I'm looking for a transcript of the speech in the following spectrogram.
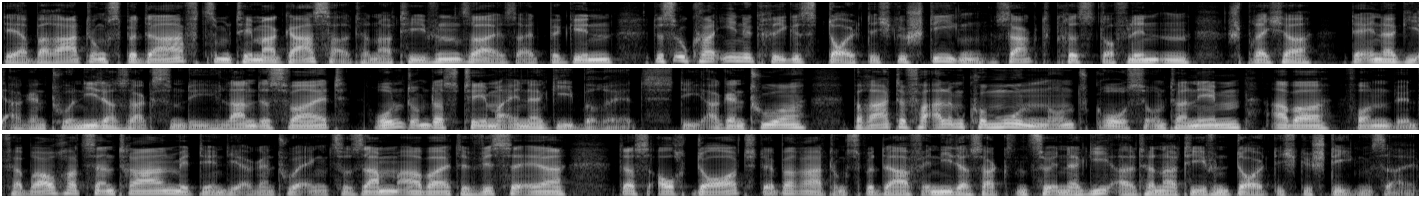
Der Beratungsbedarf zum Thema Gasalternativen sei seit Beginn des Ukraine-Krieges deutlich gestiegen, sagt Christoph Linden, Sprecher der Energieagentur Niedersachsen, die landesweit rund um das Thema Energie berät. Die Agentur berate vor allem Kommunen und große Unternehmen, aber von den Verbraucherzentralen, mit denen die Agentur eng zusammenarbeite, wisse er, dass auch dort der Beratungsbedarf in Niedersachsen zu Energiealternativen deutlich gestiegen sei.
